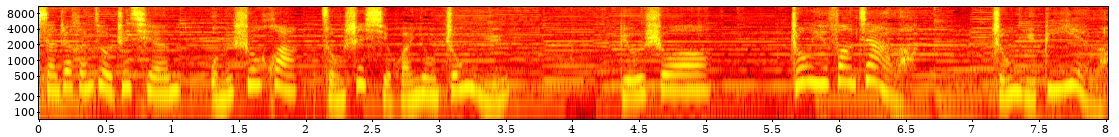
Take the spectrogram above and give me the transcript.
想着很久之前，我们说话总是喜欢用“终于”，比如说，终于放假了，终于毕业了，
